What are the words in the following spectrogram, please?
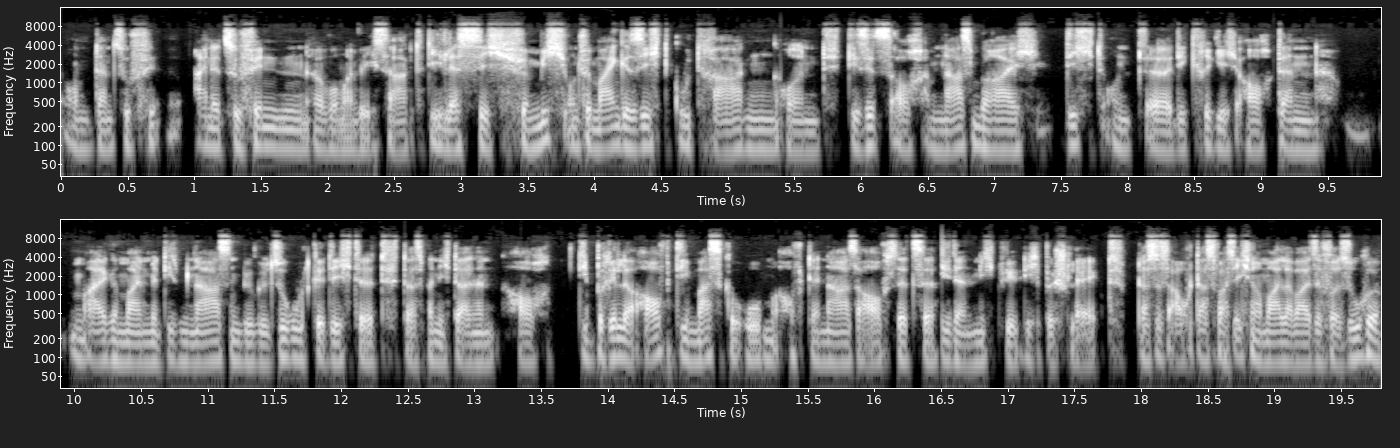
um dann zu, eine zu finden, äh, wo man wirklich sagt, die lässt sich für mich und für mein Gesicht gut tragen und die sitzt auch im Nasenbereich dicht und äh, die kriege ich auch dann im Allgemeinen mit diesem Nasenbügel so gut gedichtet, dass wenn ich dann auch die Brille auf die Maske oben auf der Nase aufsetze, die dann nicht wirklich beschlägt. Das ist auch das, was ich normalerweise versuche.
